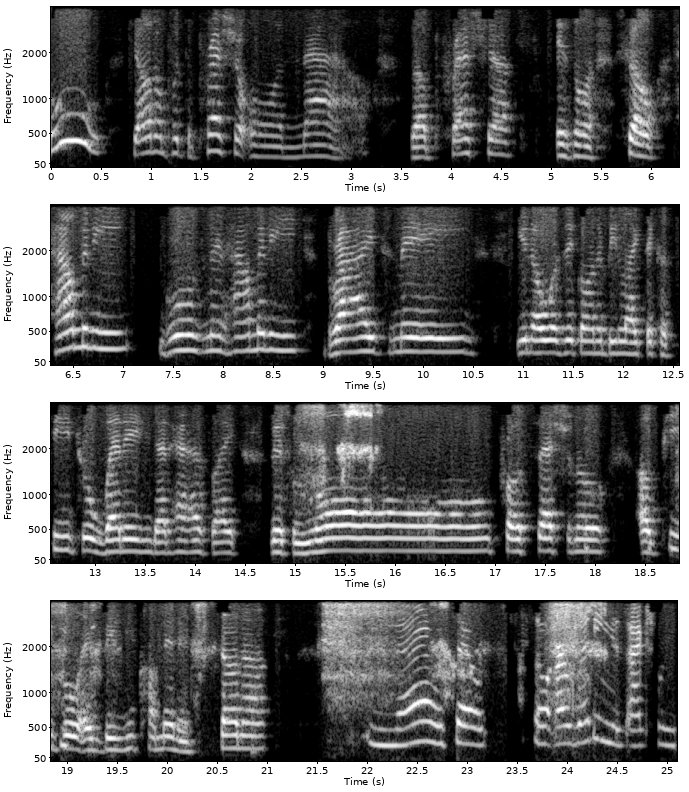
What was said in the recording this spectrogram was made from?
Ooh, y'all don't put the pressure on now. The pressure is on. So how many groomsmen, how many bridesmaids, you know, was it going to be like the cathedral wedding that has like this long processional of people and then you come in and stun us? No, so so our wedding is actually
